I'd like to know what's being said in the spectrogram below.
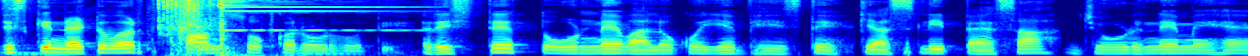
जिसकी नेटवर्थ 500 करोड़ होती। रिश्ते तोड़ने वालों को ये भेजते कि असली पैसा जोड़ने में है।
